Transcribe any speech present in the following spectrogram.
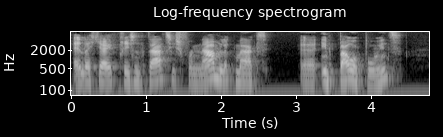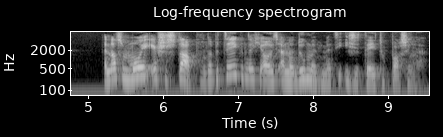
En dat jij presentaties voornamelijk maakt uh, in PowerPoint. En dat is een mooie eerste stap, want dat betekent dat je al iets aan het doen bent met die ICT-toepassingen.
